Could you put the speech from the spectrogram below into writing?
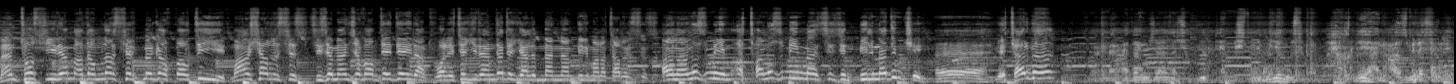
Ben tost yiyirem, adamlar serpme kahvaltı yiyir. Maaş alırsınız. Size ben cevap de değilim. Tuvalete girende de gelin benden bir manat alırsınız. Ananız mıyım, atanız mıyım ben sizin? Bilmedim ki. Ee, Yeter be. Vallahi adamcağız da çok yüklenmişler biliyor musun? Haklı yani az bile söyledi.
